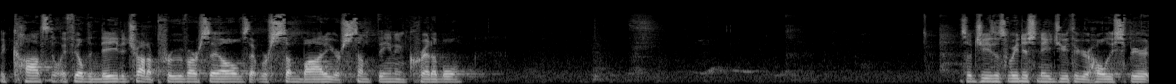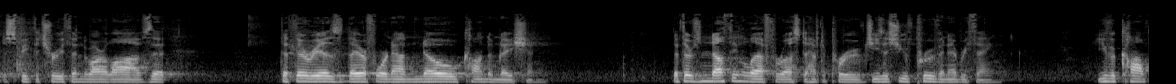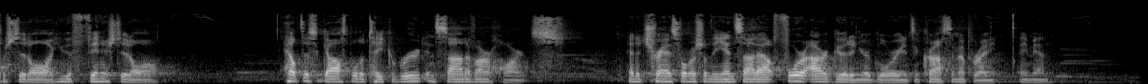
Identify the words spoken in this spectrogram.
We constantly feel the need to try to prove ourselves that we're somebody or something incredible. So Jesus, we just need you through your Holy Spirit to speak the truth into our lives that, that there is therefore now no condemnation that there's nothing left for us to have to prove. Jesus, you've proven everything. You've accomplished it all. You have finished it all. Help this gospel to take root inside of our hearts and to transform us from the inside out for our good and your glory. And it's in Christ's name I pray. Amen.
